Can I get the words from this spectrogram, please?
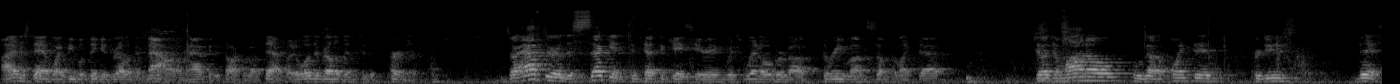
I understand why people think it's relevant now, and I'm happy to talk about that, but it wasn't relevant to the permit. So after the second contested case hearing, which went over about three months, something like that, Judge Amano, who got appointed, produced this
